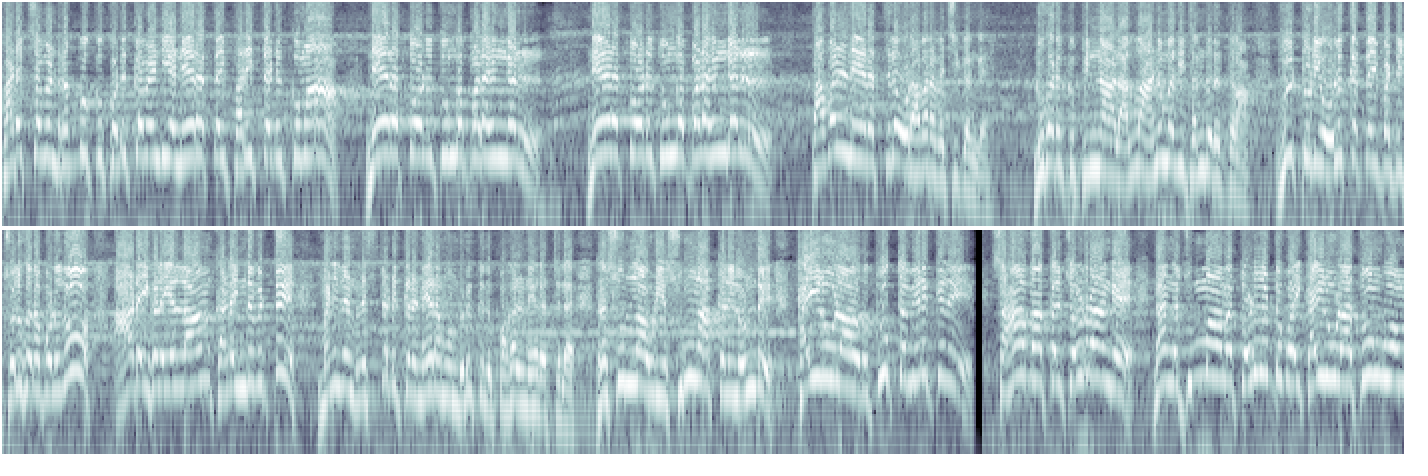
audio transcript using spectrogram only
படைச்சவன் ரப்புக்கு கொடுக்க வேண்டிய நேரத்தை பறித்தெடுக்குமா? நேரத்தோடு தூங்க பழகுங்கள். நேரத்தோடு தூங்க பழகுங்கள். பவல் நேரத்தில் ஒரு அவரை வச்சுக்கோங்க. லுகருக்கு பின்னால் அல்ல அனுமதி தந்திருக்கிறான். வீட்டுடைய ஒழுக்கத்தை பற்றி சொல்கிற பொழுது ஆடைகளை எல்லாம் களைந்து விட்டு மனிதன் ரெஸ்ட் எடுக்கிற நேரம் ஒன்று இருக்குது பகல் நேரத்தில். ரசூல்லாவுடைய சுண்ணாக்களில் ஒன்று கைலூலா ஒரு தூக்கம் இருக்குது. சஹாபாக்கள் சொல்றாங்க நாங்க சும்மாவை தொழுதுட்டு போய் கைலூலா தூங்குவோம்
